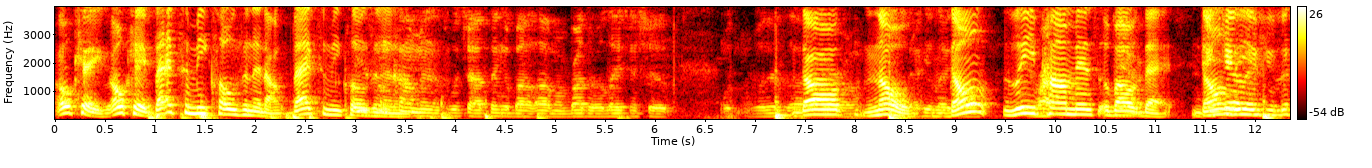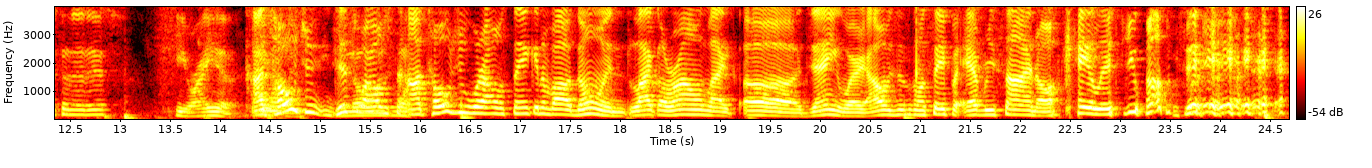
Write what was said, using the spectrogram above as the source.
Okay, okay. Back to me closing it out. Back to me Leave closing some it out. comments what y'all think about uh, my brother relationship with, with uh, Dog, girl no. that he let Don't leave Right. comments about Yeah. that. Don't Kelly, leave. if you listen to this, he right here. I told you this is know what I was. one. I told you what I was thinking about doing. Like around like uh January, I was just gonna say for every sign off, Kayla, if you out there,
